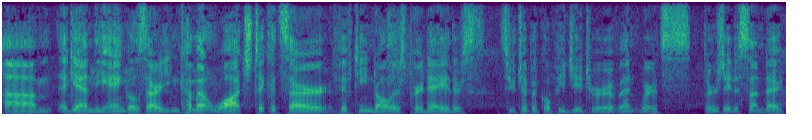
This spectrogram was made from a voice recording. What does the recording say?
Um, again, the angles are you can come out and watch. Tickets are fifteen dollars per day. There's it's your typical PGA Tour event where it's Thursday to Sunday.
